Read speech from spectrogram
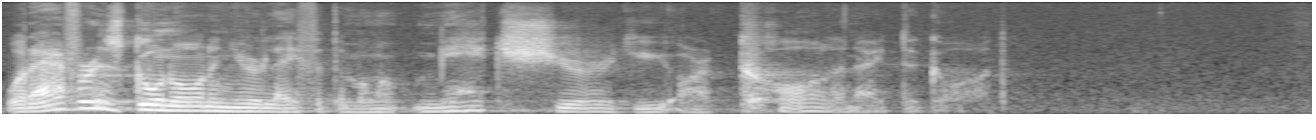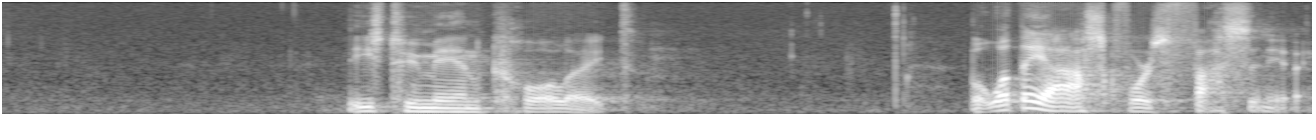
Whatever is going on in your life at the moment, make sure you are calling out to God. These two men call out. But what they ask for is fascinating.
